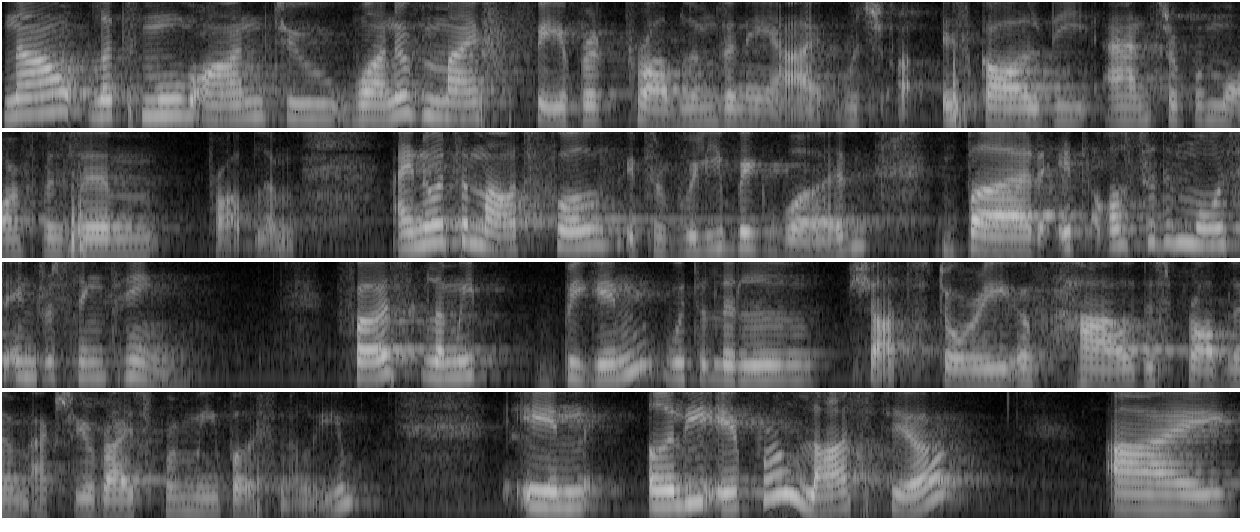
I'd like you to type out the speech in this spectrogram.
Now, let's move on to one of my favorite problems in AI, which is called the anthropomorphism problem. I know it's a mouthful, it's a really big word, but it's also the most interesting thing. First, let me begin with a little short story of how this problem actually arose for me personally. In early April last year, I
